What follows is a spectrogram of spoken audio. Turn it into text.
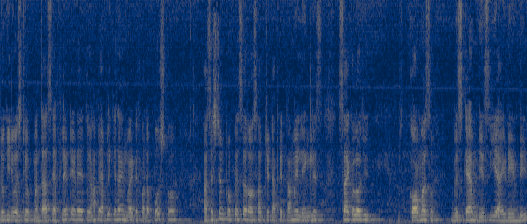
जो कि यूनिवर्सिटी ऑफ़ मद्रास से एफिलेटेड है तो यहाँ पे application invited for the post of assistant professor और सब्जेक्ट आपके Tamil English psychology commerce viscom B C I D N D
